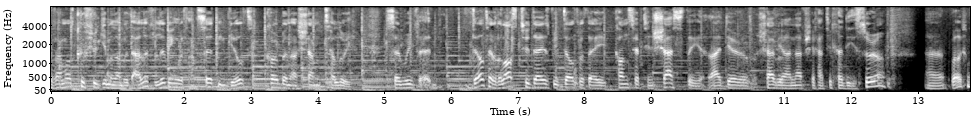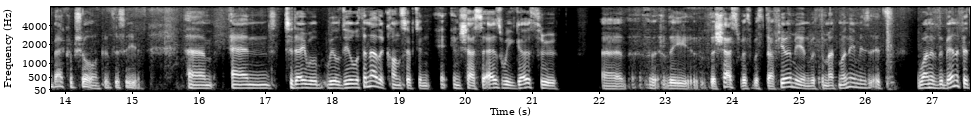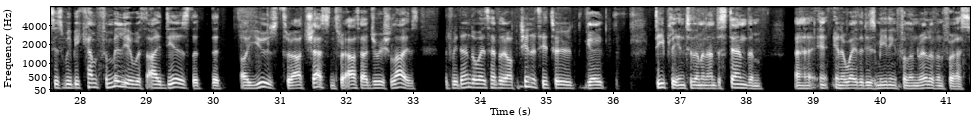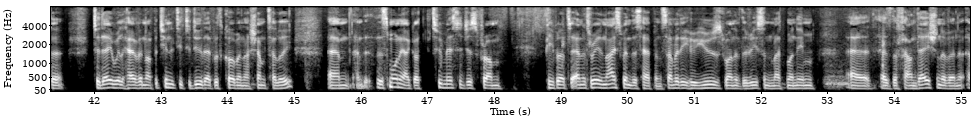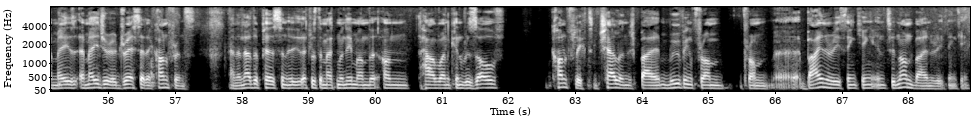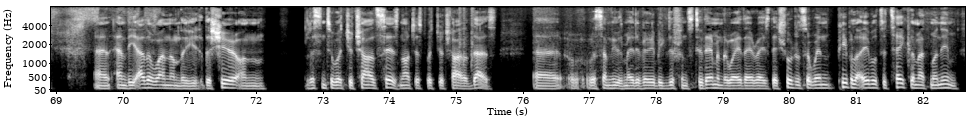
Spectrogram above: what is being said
Yevamot Kufyud Gimel Amud Aleph, living with uncertain guilt, Korban Asham Talui. So we've uh, dealt over the last two days, we've dealt with a concept in Shas, the idea of Shavia Nafshe Hatika Di Isura. Uh, welcome back, Reb Shaul. Good to see you. Um, and today we'll we'll deal with another concept in in Shas. As we go through uh, the, the the Shas with with Daf Yomi and with the Matmonim, it's one of the benefits is we become familiar with ideas that, that are used throughout Shas and throughout our Jewish lives, but we don't always have the opportunity to go deeply into them and understand them uh, in, in, a way that is meaningful and relevant for us. So today we'll have an opportunity to do that with Korban Asham Talui. Um, and this morning I got two messages from people, and it's really nice when this happens. Somebody who used one of the recent Matmonim uh, as the foundation of an, a, ma- a, major address at a conference, and another person who that was the Matmonim on the on how one can resolve conflict and challenge by moving from from uh, binary thinking into non-binary thinking, and, and the other one on the the shiur on listen to what your child says, not just what your child does uh, was something that made a very big difference to them and the way they raised their children. So when people are able to take the matmonim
